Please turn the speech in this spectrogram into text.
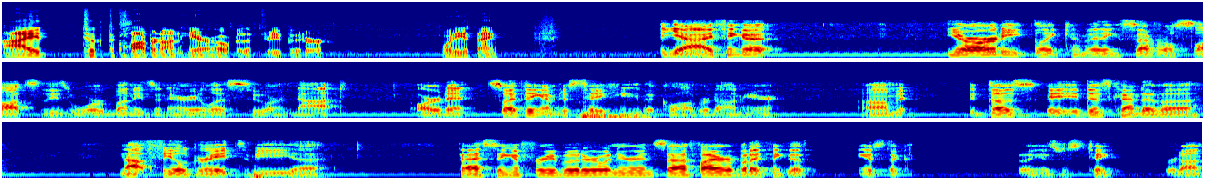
I took the Clobberdon here over the Freebooter. What do you think? Yeah, I think a, you're already like committing several slots to these war bunnies and aerialists who are not ardent. So I think I'm just taking the Clobberdon here. Um, it, it does it, it, does kind of uh not feel great to be uh, passing a freebooter when you're in Sapphire, but I think that it's the doing is just take Verdun.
